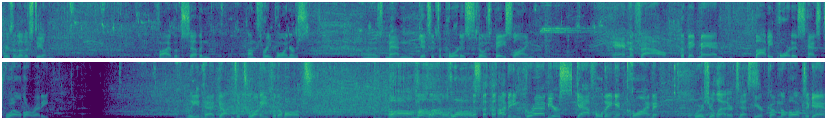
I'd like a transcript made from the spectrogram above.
Here's another steal. Five of seven on three-pointers. As Madden gets it to Portis, goes baseline. And the foul, the big man. Bobby Portis has 12 already. Lead had gotten to 20 for the Hogs. Oh, how about oh. Qualls? I mean, grab your scaffolding and climb it. Where's your ladder, Tess? Here come the Hogs again.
